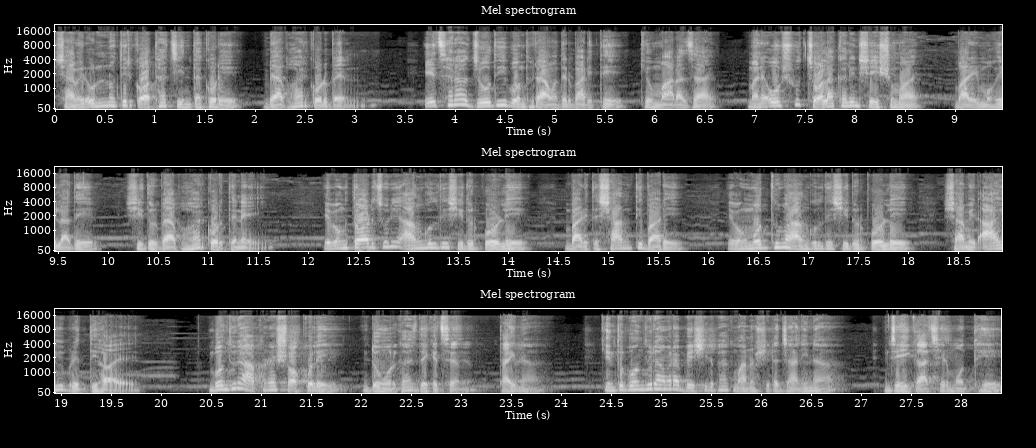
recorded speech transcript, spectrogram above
স্বামীর উন্নতির কথা চিন্তা করে ব্যবহার করবেন। এছাড়াও যদি বন্ধুরা আমাদের বাড়িতে কেউ মারা যায় মানে ওষুধ চলাকালীন সেই সময় বাড়ির মহিলাদের সিঁদুর ব্যবহার করতে নেই এবং তর্জনী আঙ্গুল দিয়ে সিঁদুর পরলে বাড়িতে শান্তি বাড়ে এবং মধ্যমা আঙ্গুল দিয়ে সিঁদুর পড়লে স্বামীর আয়ু বৃদ্ধি হয়। বন্ধুরা, আপনারা সকলেই ডোমর গাছ দেখেছেন, তাই না? কিন্তু বন্ধুরা, আমরা বেশিরভাগ মানুষ এটা জানি না যে এই গাছের মধ্যে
